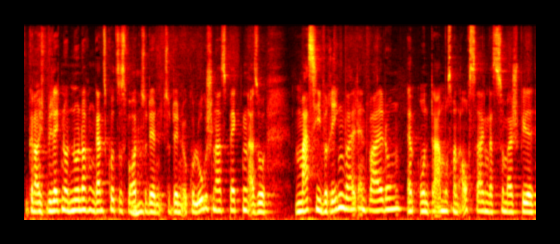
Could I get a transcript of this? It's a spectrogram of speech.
genau, ich vielleicht nur, nur noch ein ganz kurzes Wort mhm. zu, den, zu den ökologischen Aspekten. Also massive Regenwaldentwaldung. Äh, und da muss man auch sagen, dass zum Beispiel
